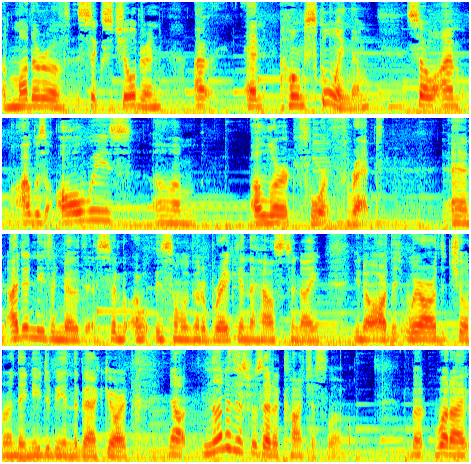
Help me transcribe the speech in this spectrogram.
a mother of six children uh, and homeschooling them, so I'm I was always um, alert for threat. And I didn't even know this. Oh, is someone going to break in the house tonight? You know, are the, where are the children? They need to be in the backyard. Now, none of this was at a conscious level. But what I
